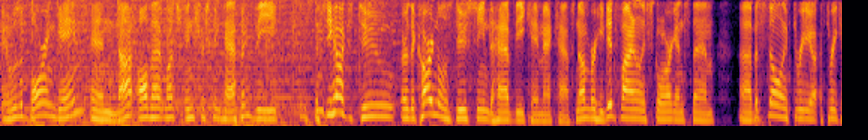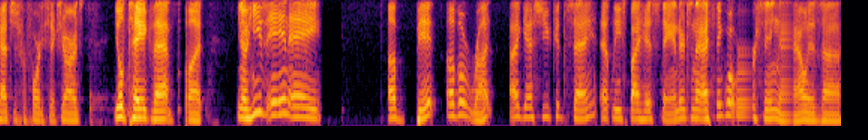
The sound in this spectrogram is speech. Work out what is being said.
It was a boring game, and not all that much interesting happened. The the Seahawks do, or the Cardinals do seem to have DK Metcalf's number. He did finally score against them, uh, but still only three three catches for 46 yards. You'll take that, but you know he's in a a bit of a rut, I guess you could say, at least by his standards. And I think what we're seeing now is uh,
